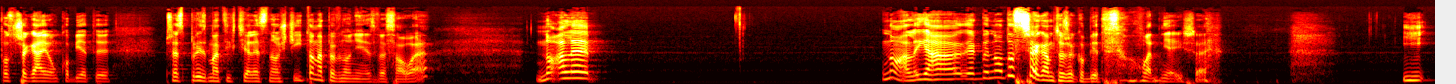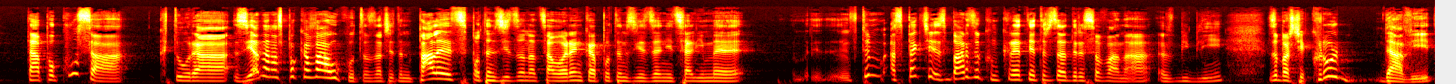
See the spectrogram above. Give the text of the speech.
postrzegają kobiety przez pryzmat ich cielesności i to na pewno nie jest wesołe. No ale no, ale ja jakby no dostrzegam to, że kobiety są ładniejsze. I ta pokusa, która zjada nas po kawałku, to znaczy ten palec, potem zjedzona cała ręka, potem zjedzenie cali my, w tym aspekcie jest bardzo konkretnie też zaadresowana w Biblii. Zobaczcie, król Dawid,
